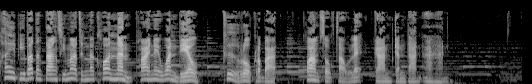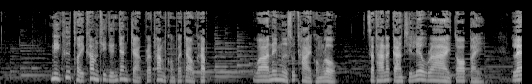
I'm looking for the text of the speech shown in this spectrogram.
ภัยพิบัติต่างๆสิมาถึงนครนั่นภายในวันเดียว คือโรคระบาด ความโศกเศร้าและการกันดานอาหาร นี่คือถอยคำที่ยืนยันจากพระธรรมของพระเจ้าครับ ว่าในมือสุดท้ายของโลก สถานการณ์สิเลวร้ายต่อไป และ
